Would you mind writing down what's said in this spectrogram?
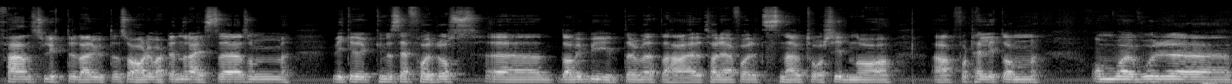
fans, lyttere der ute. Så har det jo vært en reise som vi ikke kunne se for oss eh, da vi begynte med dette her, tar jeg for et snaut år siden. Og ja, fortell litt om, om hvor eh,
